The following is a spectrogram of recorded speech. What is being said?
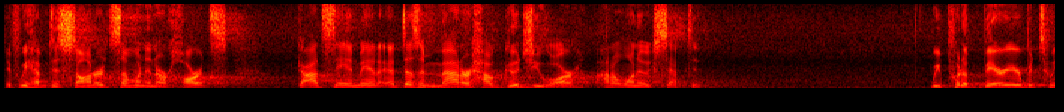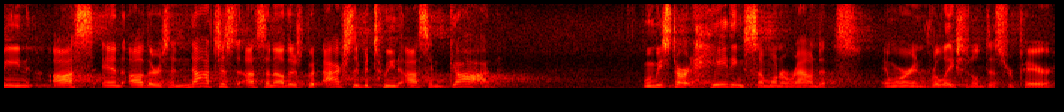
If we have dishonored someone in our hearts, God's saying, man, it doesn't matter how good you are, I don't want to accept it. We put a barrier between us and others, and not just us and others, but actually between us and God. When we start hating someone around us and we're in relational disrepair.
